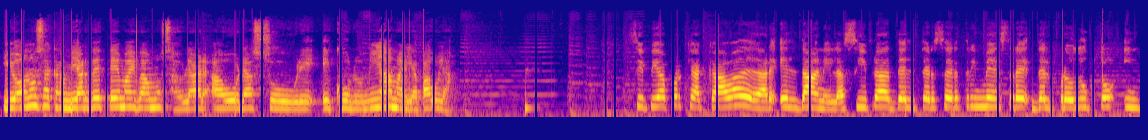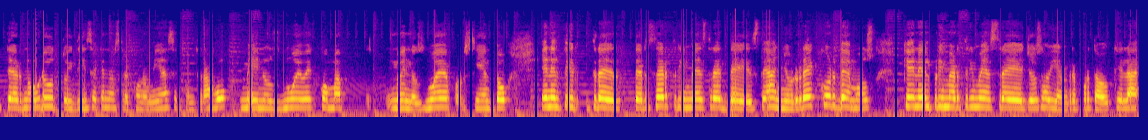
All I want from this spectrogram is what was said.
Y vamos a cambiar de tema y vamos a hablar ahora sobre economía, María Paula. Sí, porque acaba de dar el DANE la cifra del tercer trimestre del Producto Interno Bruto y dice que nuestra economía se contrajo menos 9, menos 9% en el tercer trimestre de este año. Recordemos que en el primer trimestre ellos habían reportado que la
